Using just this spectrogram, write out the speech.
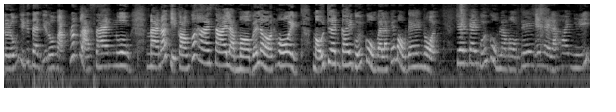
từ đúng như cái tên chị luôn mặc, rất là sang luôn. Mà nó chỉ còn có hai size là M với L thôi. Mẫu trên cây cuối cùng và là cái màu đen rồi. Trên cây cuối cùng là màu đen, em này là hoa nhí.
